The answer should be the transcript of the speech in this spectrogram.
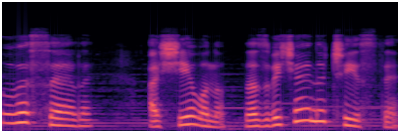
Веселе, а ще воно надзвичайно чисте.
